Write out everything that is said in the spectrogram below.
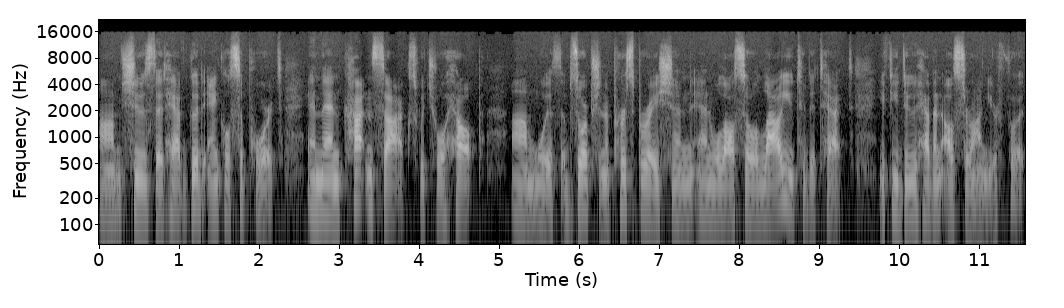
um, shoes that have good ankle support. And then cotton socks, which will help um, with absorption of perspiration and will also allow you to detect if you do have an ulcer on your foot.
